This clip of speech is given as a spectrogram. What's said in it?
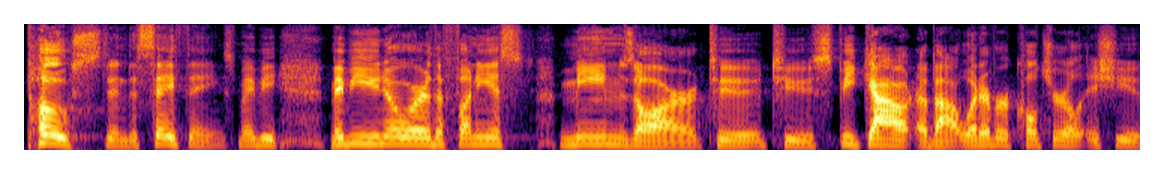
post and to say things. Maybe, maybe you know where the funniest memes are to, to speak out about whatever cultural issue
